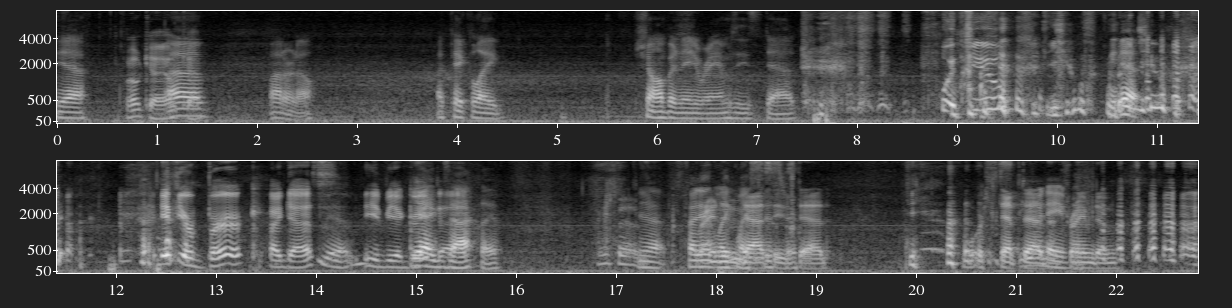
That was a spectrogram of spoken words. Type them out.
Yeah. Okay, okay. Um, I don't know. I pick like JonBenét Ramsey's dad. Would you? you, Yeah. would you? if you're Burke, I guess Yeah. he'd be a great yeah, dad. exactly. Yeah. If I didn't like Brendan my Dassey's sister. dad or Steven stepdad that Avery. framed him.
